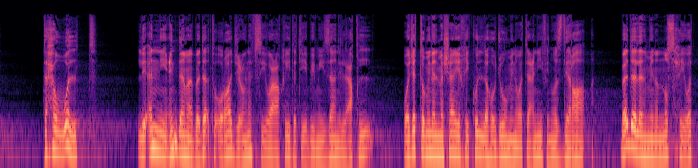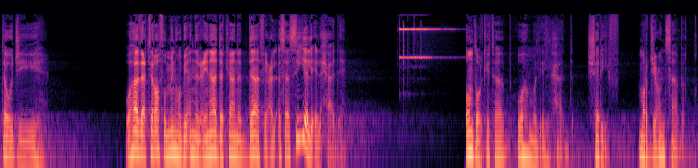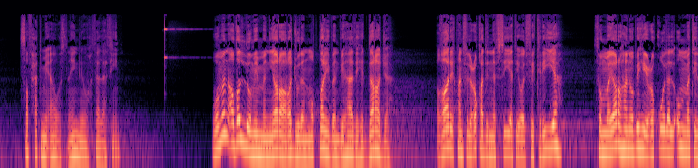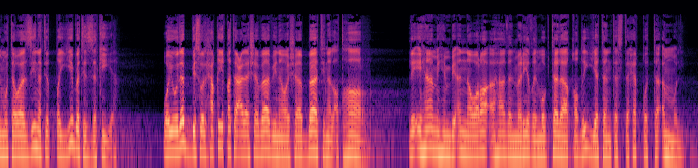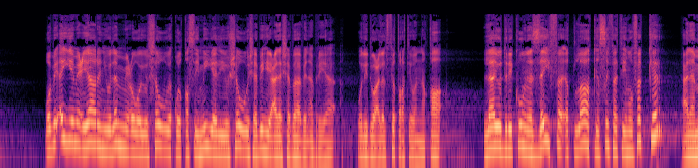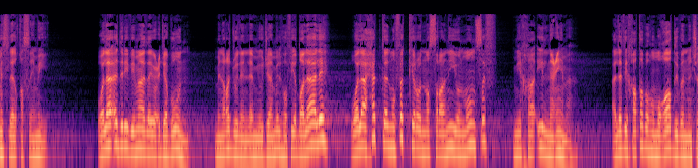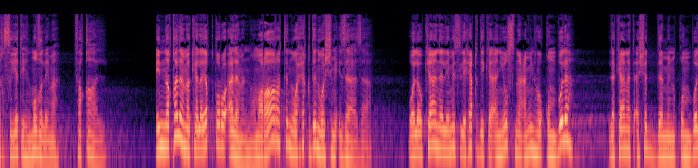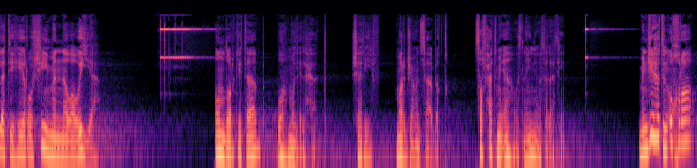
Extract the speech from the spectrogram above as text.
تحولت لأني عندما بدأت أراجع نفسي وعقيدتي بميزان العقل وجدت من المشايخ كل هجوم وتعنيف وازدراء بدلا من النصح والتوجيه. وهذا اعتراف منه بأن العناد كان الدافع الأساسي لإلحاده. انظر كتاب وهم الإلحاد شريف مرجع سابق صفحة 132 ومن أضل ممن يرى رجلا مضطربا بهذه الدرجة؟ غارقا في العقد النفسية والفكرية ثم يرهن به عقول الأمة المتوازنة الطيبة الزكية ويلبس الحقيقة على شبابنا وشاباتنا الأطهار لايهامهم بأن وراء هذا المريض المبتلى قضية تستحق التأمل. وبأي معيار يلمع ويسوق القصيمي ليشوش به على شباب أبرياء ولدوا على الفطرة والنقاء. لا يدركون زيف إطلاق صفة مفكر على مثل القصيمي. ولا أدري بماذا يعجبون من رجل لم يجامله في ضلاله ولا حتى المفكر النصراني المنصف ميخائيل نعيمة الذي خاطبه مغاضبا من شخصيته المظلمة فقال إن قلمك ليقطر الما ومرارة وحقدا واشمئزازا ولو كان لمثل حقدك أن يصنع منه قنبلة لكانت أشد من قنبلة هيروشيما النووية. انظر كتاب وهم الإلحاد. شريف مرجع سابق. صفحة 132 من جهة أخرى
